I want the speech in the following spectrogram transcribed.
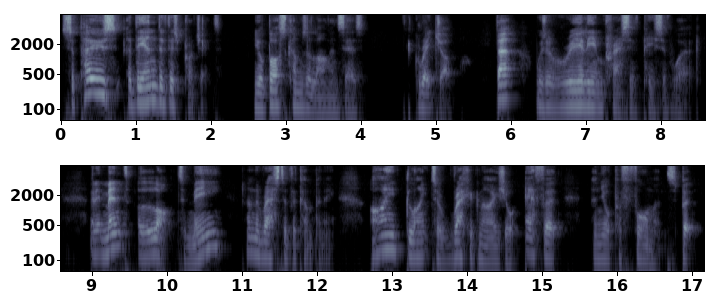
suppose at the end of this project, your boss comes along and says, great job. That was a really impressive piece of work. And it meant a lot to me and the rest of the company. I'd like to recognize your effort and your performance, but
